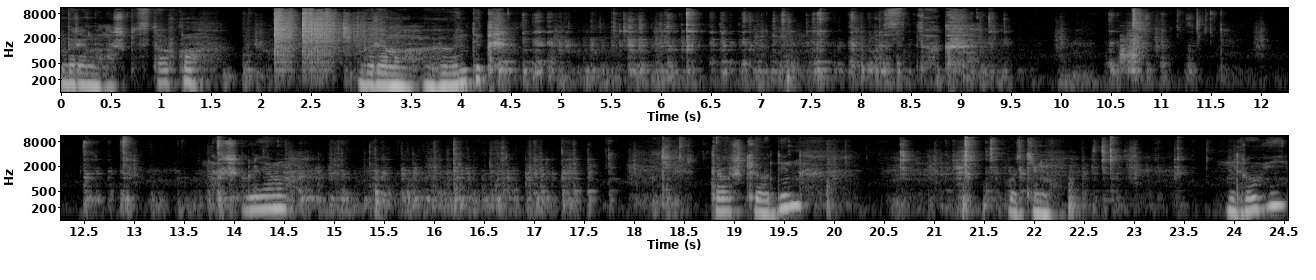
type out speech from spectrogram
Беремо нашу підставку, беремо гвинтик. Ось так. Нашивлюємо. Трошки один. Потім другий.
